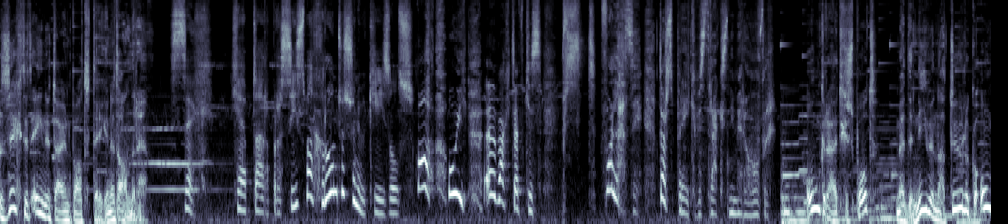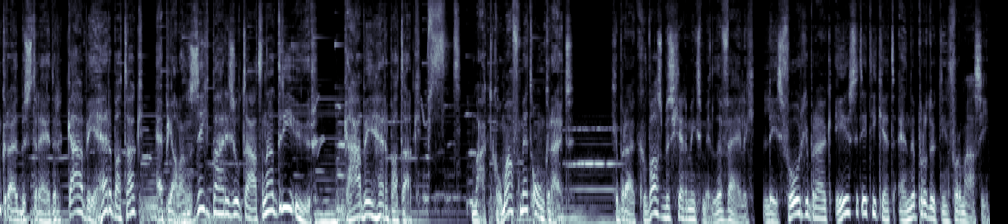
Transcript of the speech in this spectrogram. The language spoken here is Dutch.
Zegt het ene tuinpad tegen het andere. Zeg, je hebt daar precies wat groen tussen uw kiezels. Oh, oei, eh, wacht even. Pst, voilà, ze. daar spreken we straks niet meer over. Onkruid gespot? Met de nieuwe natuurlijke onkruidbestrijder KB Herbatak heb je al een zichtbaar resultaat na drie uur. KB Herbatak. Pst. maakt komaf met onkruid. Gebruik gewasbeschermingsmiddelen veilig. Lees voor gebruik eerst het etiket en de productinformatie.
